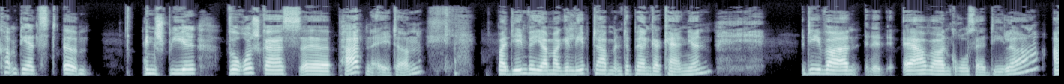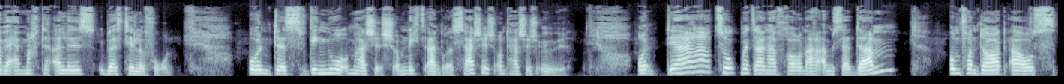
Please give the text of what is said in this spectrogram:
kommt jetzt ähm, ins Spiel Voruschkas äh, Pateneltern, bei denen wir ja mal gelebt haben in Topanga Canyon. Die waren, er war ein großer Dealer, aber er machte alles übers Telefon. Und es ging nur um Haschisch, um nichts anderes. Haschisch und Haschischöl. Und der zog mit seiner Frau nach Amsterdam, um von dort aus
